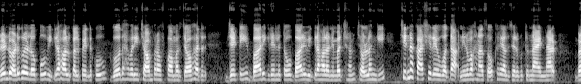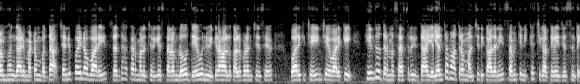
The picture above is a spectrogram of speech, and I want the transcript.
రెండు అడుగులలోపు విగ్రహాలు కలిపేందుకు Godavari chamber of commerce Jawahar jetty భారీ గ్రేన్లతో భారీ విగ్రహాల నిమజ్జనం చొల్లంగి చిన్న కాశీరేవు వద్ద నిర్వహణ సౌకర్యాలు జరుగుతున్నాయన్నారు. బ్రహ్మంగారి మఠం వద్ద చనిపోయిన వారి శ్రద్ధాకర్మలు జరిగే స్థలంలో దేవుని విగ్రహాలు కలపడం చేసే వారికి చేయించే వారికి హిందూ ధర్మ శాస్త్రరీత ఎంత మాత్రం మంచిది కాదని సమితి నిక్కచ్చిగా తెలియజేసింది.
